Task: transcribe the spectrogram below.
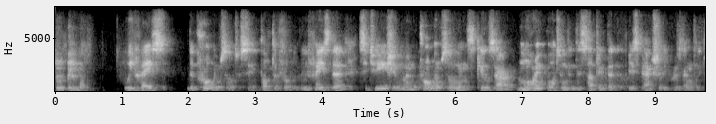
we face the problem, so to say, not the problem. We face the situation when problem solving skills are more important than the subject that is actually presented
